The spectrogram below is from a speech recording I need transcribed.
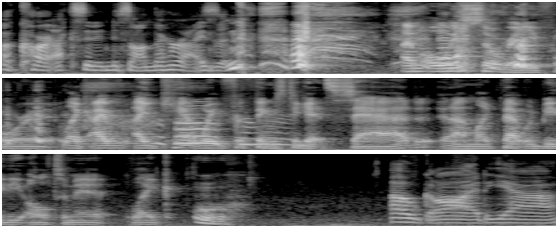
a car accident is on the horizon. I'm always so ready for it. Like I, I can't Oh, wait for things to get sad, and I'm like, that would be the ultimate. Like, ooh, oh God, yeah.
